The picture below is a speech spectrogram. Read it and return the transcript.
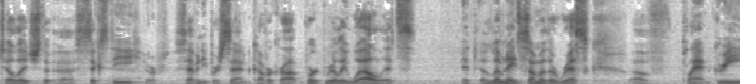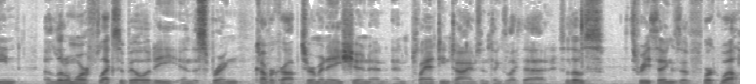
tillage, uh, sixty or seventy percent cover crop worked really well. It's it eliminates some of the risk of plant green, a little more flexibility in the spring cover crop termination and, and planting times and things like that. So those three things have worked well.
